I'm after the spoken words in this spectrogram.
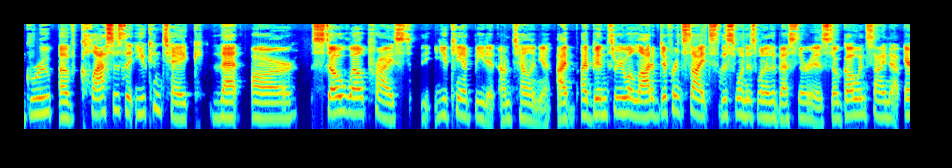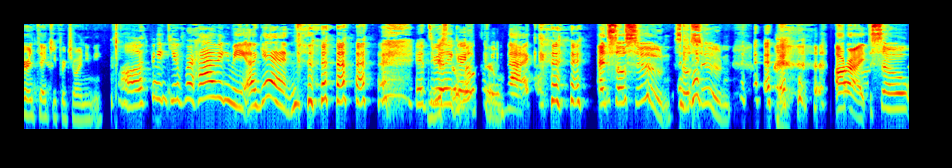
group of classes that you can take that are so well priced you can't beat it i'm telling you I've, I've been through a lot of different sites. This one is one of the best there is. So go and sign up. Erin thank you for joining me. Oh thank you for having me again. It's You're really so great welcome. to be back. And so soon so soon. All right so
